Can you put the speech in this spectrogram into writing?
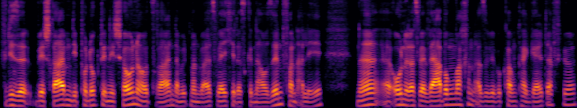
für diese, wir schreiben die Produkte in die Show Notes rein, damit man weiß, welche das genau sind von Allee ne? Äh, ohne dass wir Werbung machen. Also wir bekommen kein Geld dafür.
